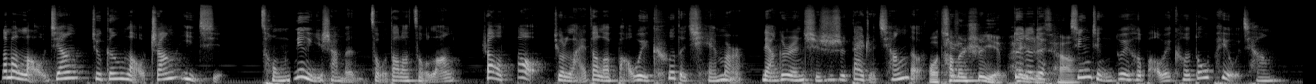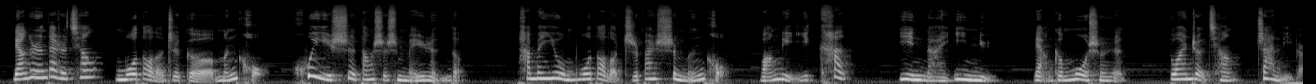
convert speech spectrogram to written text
那么老姜就跟老张一起从另一扇门走到了走廊，绕道就来到了保卫科的前门。两个人其实是带着枪的，哦，他们是也配对对对，着枪，刑警队和保卫科都配有枪，两个人带着枪摸到了这个门口，会议室当时是没人的，他们又摸到了值班室门口，往里一看，一男一女两个陌生人端着枪站里边，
